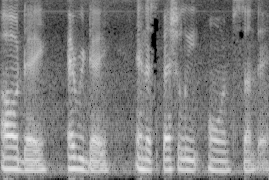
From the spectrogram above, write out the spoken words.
all day, every day and especially on Sunday.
